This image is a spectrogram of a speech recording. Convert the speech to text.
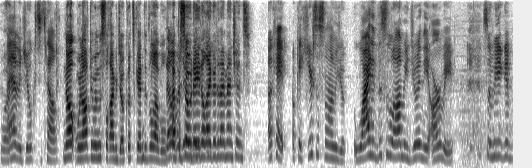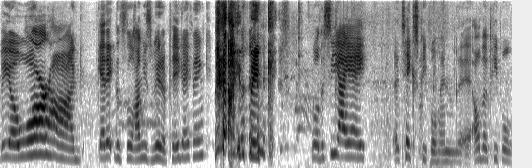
What? I have a joke to tell. No, we're not doing the salami joke. Let's get into the level. No, Episode eight of Lego Dimensions. Okay, okay, here's the salami joke. Why did the salami join the army? So he could be a warhog. Get it? Because salami's made of pig, I think. I think. Well, the CIA uh, takes people, and all the people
